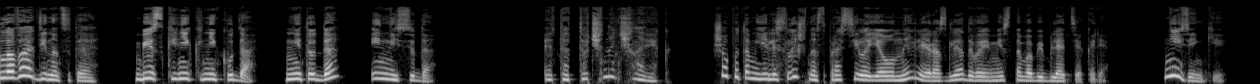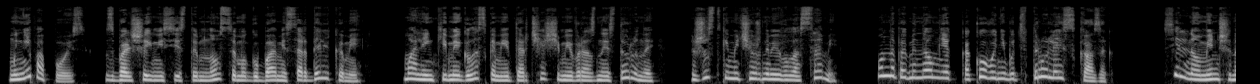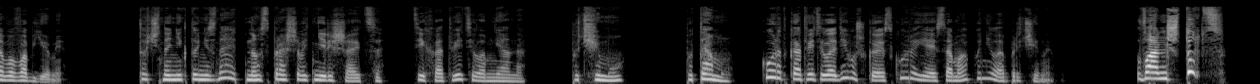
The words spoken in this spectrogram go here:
Глава одиннадцатая. Без книг никуда. Ни туда и ни сюда. «Это точно человек?» Шепотом еле слышно спросила я у Нелли, разглядывая местного библиотекаря. Низенький, мне по пояс, с большим мясистым носом и губами сардельками, маленькими глазками и торчащими в разные стороны, жесткими черными волосами, он напоминал мне какого-нибудь тролля из сказок, сильно уменьшенного в объеме. Точно никто не знает, но спрашивать не решается — тихо ответила мне она. Почему? Потому. Коротко ответила девушка, и скоро я и сама поняла причины. «Ван Штуц!»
